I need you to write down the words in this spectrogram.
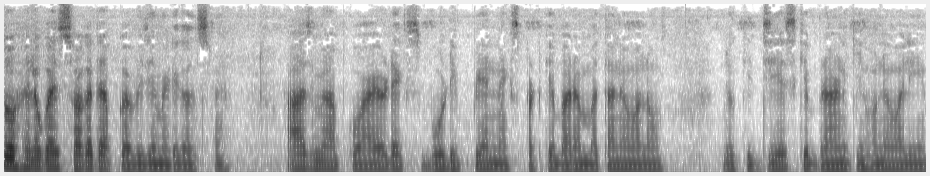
तो हेलो गाइस, स्वागत है आपका विजय मेडिकल्स में। आज मैं आपको आयोडेक्स बॉडी पेन एक्सपर्ट के बारे में बताने वाला हूँ, जो कि जीएस के ब्रांड की होने वाली है।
